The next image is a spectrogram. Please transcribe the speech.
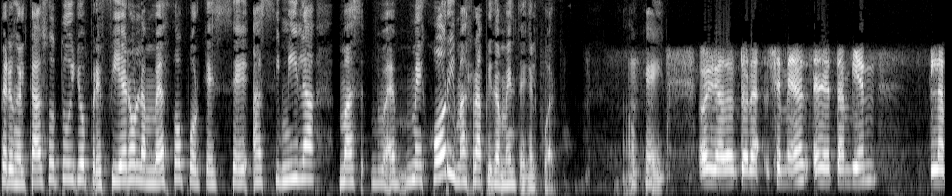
pero en el caso tuyo prefiero la methyl porque se asimila más mejor y más rápidamente en el cuerpo. ¿Ok? Oiga, doctora, se me eh, también la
